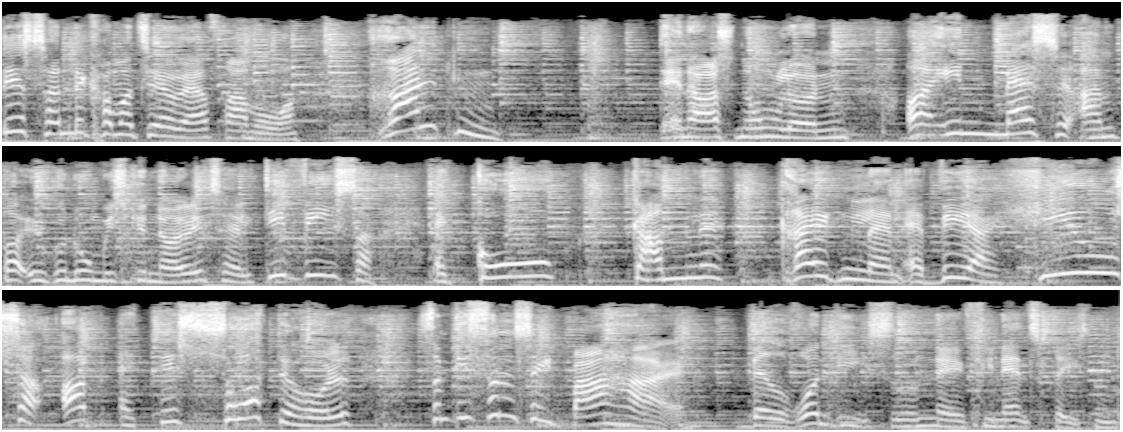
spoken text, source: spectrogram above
Det er sådan, det kommer til at være fremover. Renten, den er også nogenlunde. Og en masse andre økonomiske nøgletal, de viser, at gode, gamle Grækenland er ved at hive sig op af det sorte hul, som de sådan set bare har været rundt i siden øh, finanskrisen.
